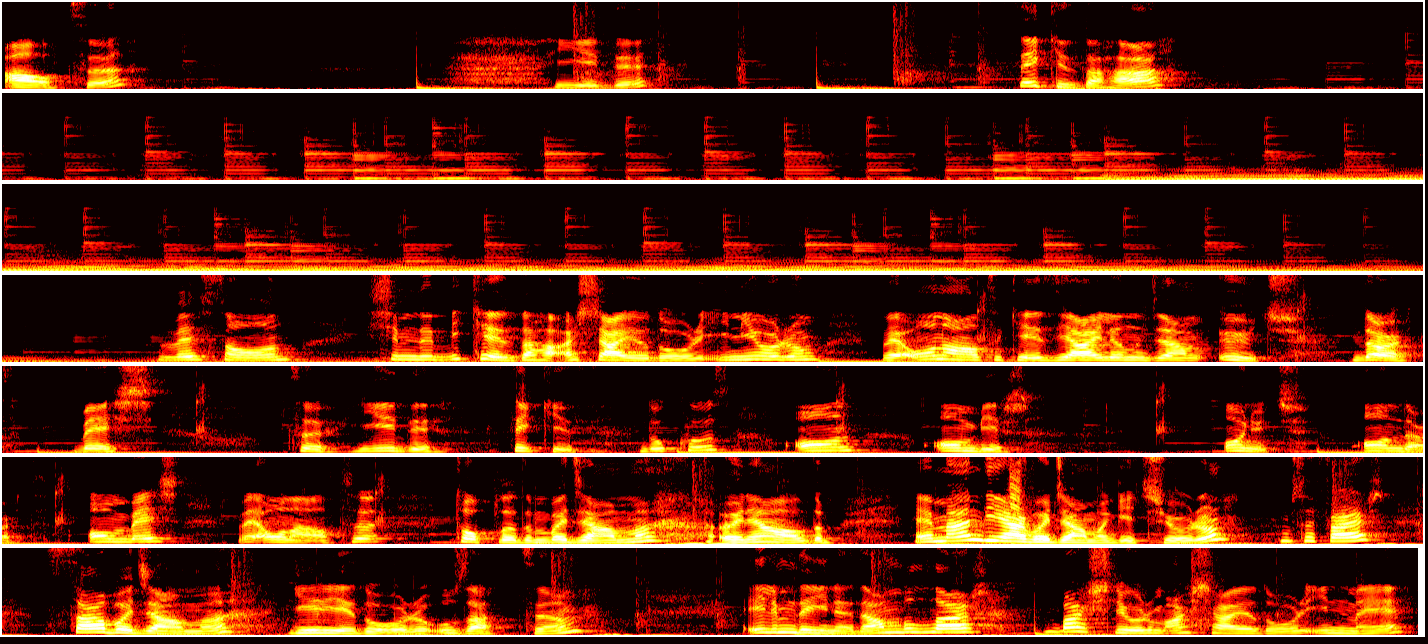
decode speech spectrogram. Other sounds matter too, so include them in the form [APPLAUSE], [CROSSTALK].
6 7 8 daha ve son. Şimdi bir kez daha aşağıya doğru iniyorum ve 16 kez yaylanacağım. 3 4 5 6, 7, 8, 9, 10, 11, 13, 14, 15 ve 16 topladım bacağımı [LAUGHS] öne aldım. Hemen diğer bacağıma geçiyorum. Bu sefer sağ bacağımı geriye doğru uzattım. Elimde yine dumbbell'lar. Başlıyorum aşağıya doğru inmeye.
